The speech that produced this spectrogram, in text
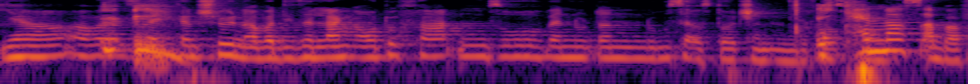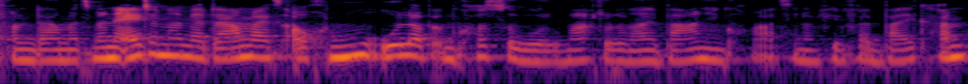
ja, aber das ist echt ganz schön. Aber diese langen Autofahrten, so, wenn du dann, du musst ja aus Deutschland irgendwie Ich kenne das aber von damals. Meine Eltern haben ja damals auch nur Urlaub im Kosovo gemacht oder in Albanien, Kroatien, auf jeden Fall Balkan.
